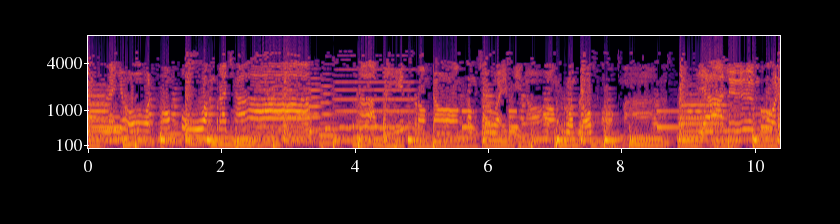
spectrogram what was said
รักประโยชน์ของปวงประชา ถ้าคิดรองดองต้องช่วยพี่น้องรวมรบออกมา อย่าลืมคน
